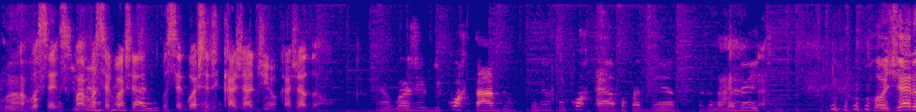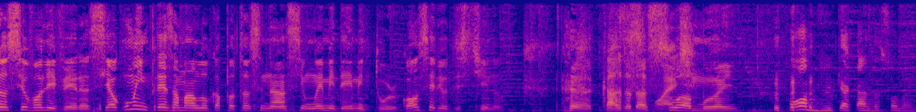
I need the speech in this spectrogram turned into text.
Ah, Mas você, mas você, gosta, você gosta de cajadinho ou cajadão? Eu gosto de, de cortado. Entendeu? Tem que cortar pra, pra dentro, fazer negócio direitinho. Rogério Silva Oliveira, se alguma empresa maluca patrocinasse um MDM Tour, qual seria o destino? Casa da sua mãe. Óbvio que é a casa da sua mãe.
